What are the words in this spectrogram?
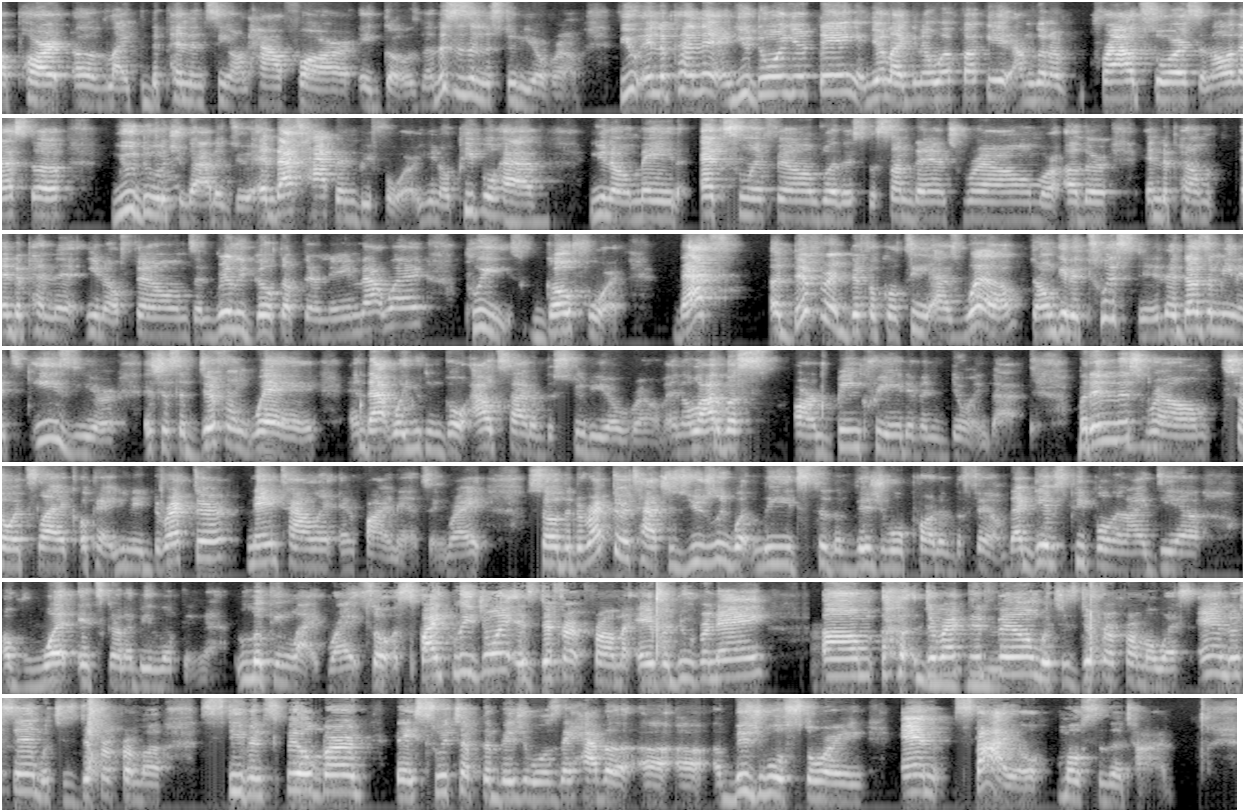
a part of like the dependency on how far it goes. Now, this is in the studio realm. If you independent and you doing your thing and you're like, you know what, fuck it, I'm gonna crowdsource and all that stuff, you do what you gotta do. And that's happened before. You know, people have, you know, made excellent films, whether it's the Sundance realm or other independent independent, you know, films and really built up their name that way. Please go for it. That's a different difficulty as well. Don't get it twisted. It doesn't mean it's easier. It's just a different way. And that way you can go outside of the studio realm. And a lot of us are being creative in doing that. But in this realm, so it's like, okay, you need director, name talent, and financing, right? So the director attached is usually what leads to the visual part of the film. That gives people an idea of what it's gonna be looking at, looking like, right? So a Spike Lee joint is different from an Ava DuVernay um directed Mhm. film which is different from a wes anderson which is different from a steven spielberg. They switch up the visuals. They have a, a, a- visual story and style most of the time.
